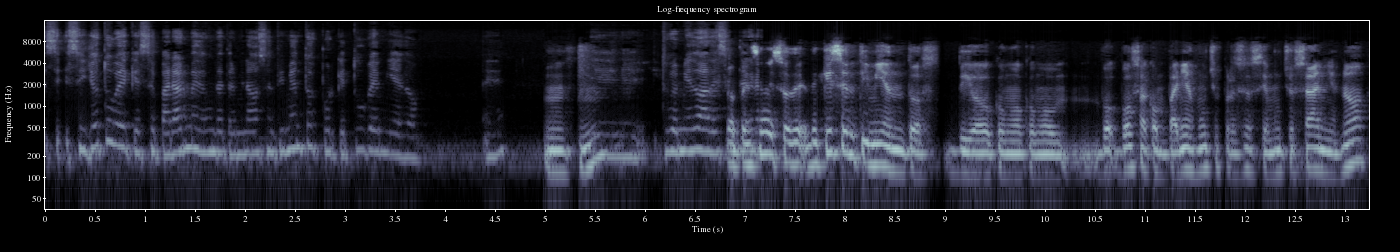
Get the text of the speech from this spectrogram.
si, yo tuve que separarme de un determinado sentimiento es porque tuve miedo. ¿eh? Tuve miedo a desintegrar. eso, ¿de, qué sentimientos, digo, como, como vos acompañás muchos procesos hace muchos años, ¿no?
